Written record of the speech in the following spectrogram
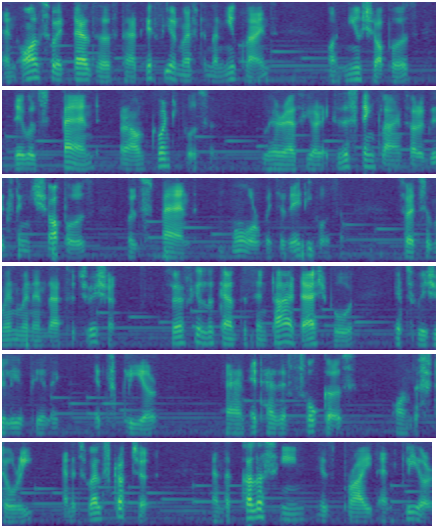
And also it tells us that if you invest in the new clients or new shoppers, they will spend around 20%, whereas your existing clients or existing shoppers will spend more, which is 80%. So it's a win-win in that situation. So if you look at this entire dashboard, it's visually appealing, it's clear, and it has a focus on the story, and it's well structured. And the color scheme is bright and clear,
